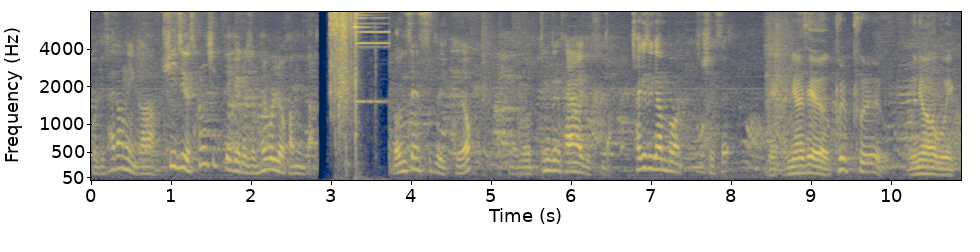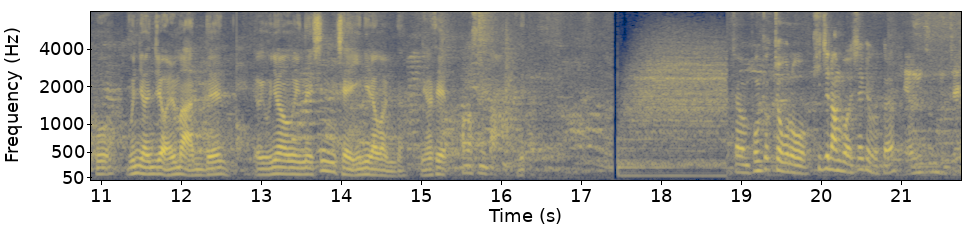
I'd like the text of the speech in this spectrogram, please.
거기 사장님과 퀴즈 상식 대결을 좀 해보려고 합니다 넌센스도 있고요 네, 뭐 등등 다양하게 있습니다 자기소개 한번 해주시겠어요? 네, 안녕하세요. 풀풀 운영하고 있고 문 연지 얼마 안 된 여기 운영하고 있는 신재인이라고 합니다. 안녕하세요. 반갑습니다 네. 자 그럼 본격적으로 퀴즈를 한번 시작해 볼까요? 연습 문제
